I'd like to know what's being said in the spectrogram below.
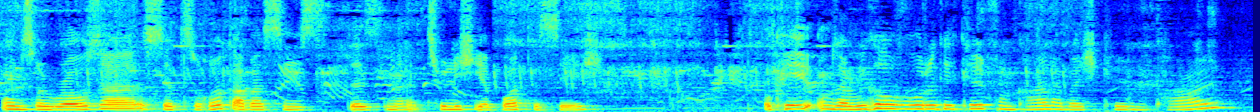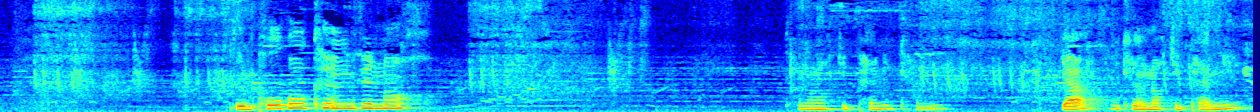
Unsere Rosa ist jetzt zurück, aber sie ist, das ist natürlich ihr Bot, das sehe ich. Okay, unser Rico wurde gekillt von Karl, aber ich kill Karl. Den Pogo killen wir noch. Kann man noch die Penny killen? Ja, wir killen noch die Penny.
